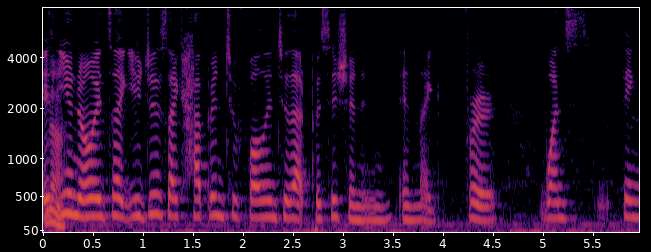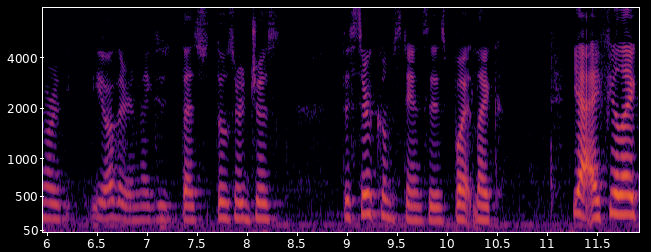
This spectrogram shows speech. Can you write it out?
It, No. You know, it's like you just like happen to fall into that position, and and like for one thing or the, the other, and like that's those are just the circumstances. But like, yeah, I feel like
